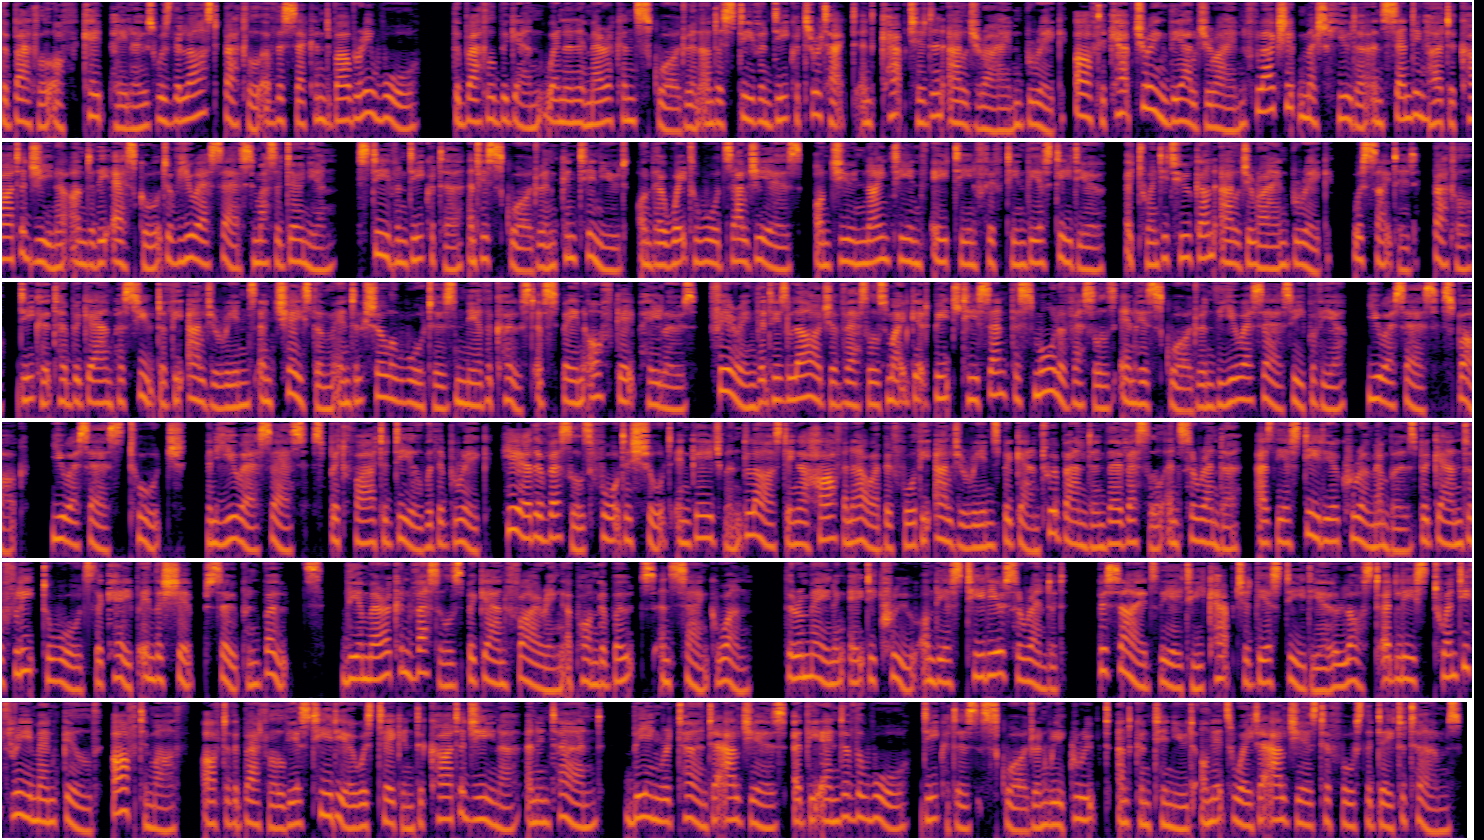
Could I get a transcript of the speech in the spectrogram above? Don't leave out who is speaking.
Speaker 1: The Battle off Cape Palos was the last battle of the Second Barbary War. The battle began when an American squadron under Stephen Decatur attacked and captured an Algerine brig. After capturing the Algerine flagship Meshuda and sending her to Cartagena under the escort of USS Macedonian, Stephen Decatur and his squadron continued on their way towards Algiers. On June 19, 1815 the Estedio, a 22-gun Algerine brig, was sighted. Battle. Decatur began pursuit of the Algerines and chased them into shoal waters near the coast of Spain off Cape Palos. Fearing that his larger vessels might get beached he sent the smaller vessels in his squadron the USS Epervier, USS Spark, USS Torch, and USS Spitfire to deal with the brig. Here the vessels fought a short engagement lasting a half an hour before the Algerines began to abandon their vessel and surrender. As the Estedio crew members began to fleet towards the Cape in the ship's open boats, the American vessels began firing upon the boats and sank one. The remaining 80 crew on the Estedio surrendered. Besides the 80 captured the Estedio lost at least 23 men killed. Aftermath after the battle the Estedio was taken to Cartagena and interned, being returned to Algiers at the end of the war. Decatur's squadron regrouped and continued on its way to Algiers to force the data terms.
